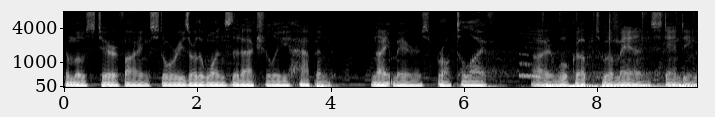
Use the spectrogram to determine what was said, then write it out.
The most terrifying stories are the ones that actually happen. Nightmares brought to life. I woke up to a man standing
